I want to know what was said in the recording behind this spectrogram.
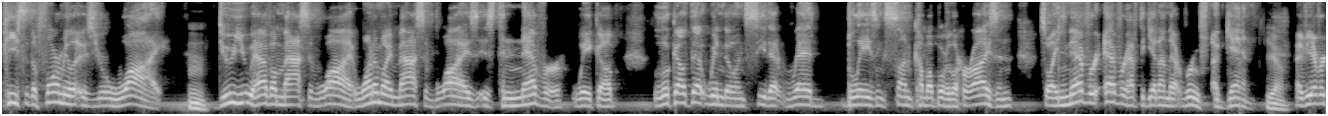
piece of the formula is your why. Hmm. Do you have a massive why? One of my massive whys is to never wake up, look out that window and see that red blazing sun come up over the horizon so i never ever have to get on that roof again. Yeah. Have you ever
